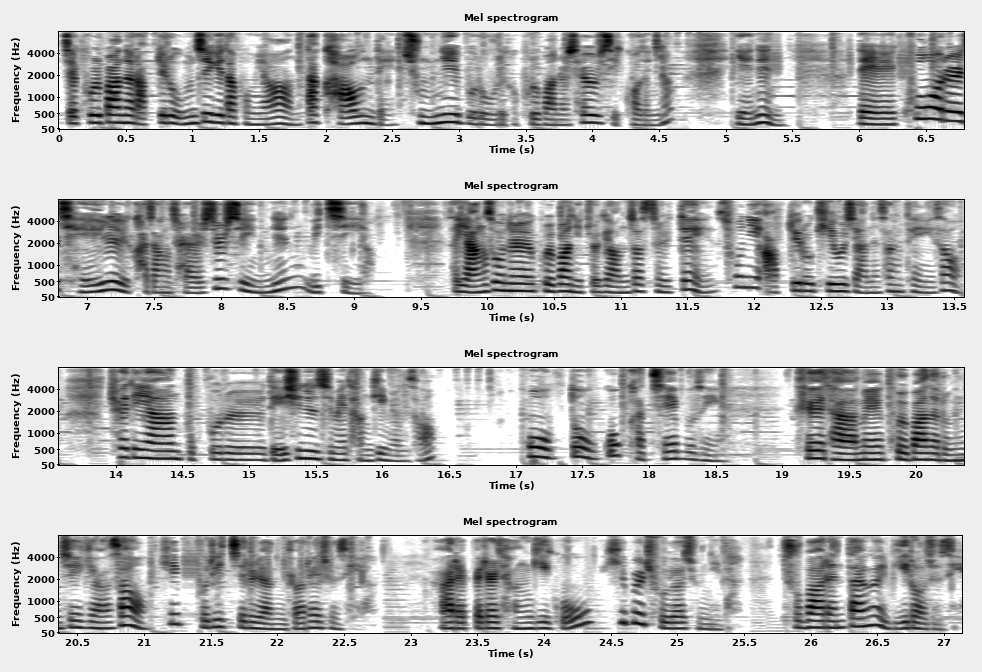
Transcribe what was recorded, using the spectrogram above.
이제 골반을 앞뒤로 움직이다 보면 딱 가운데 중립으로 우리가 골반을 세울 수 있거든요. 얘는 내 코어를 제일 가장 잘 쓸 수 있는 위치예요. 양손을 골반 이쪽에 얹었을 때 손이 앞뒤로 기울지 않은 상태에서 최대한 복부를 내쉬는 숨에 당기면서 호흡도 꼭 같이 해보세요. 그 다음에 골반을 움직여서 힙 브릿지를 연결해 주세요. 아랫배를 당기고 힙을 조여줍니다. 두 발은 땅을 밀어주세요.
